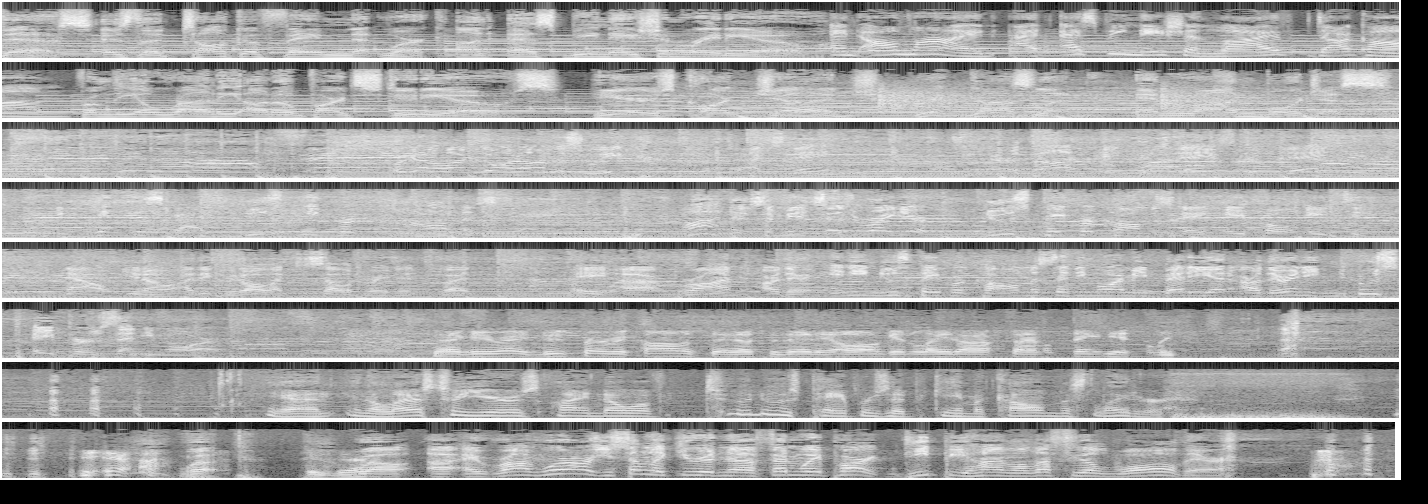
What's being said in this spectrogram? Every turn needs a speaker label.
Speaker 1: This is the Talk of Fame Network on SB Nation Radio.
Speaker 2: And online at SBNationLive.com.
Speaker 1: From the O'Reilly Auto Parts Studios, here's Clark Judge, Rick Gosselin, and Ron Borges.
Speaker 3: We got a lot going on this week. Tax Day, Boston Marathon, Patriots Day, Earth Day, and get this, guys, Newspaper Columnist Day. Honest, ah, I mean, it says it right here, Newspaper Columnist Day, April 18th. Now, you know, I think we'd all like to celebrate it, but hey, uh, Ron, are there any newspaper columnists anymore? I mean, better yet, are there any newspapers anymore?
Speaker 4: Exactly right. Newspaper columnists day. That's the day they all get laid off simultaneously.
Speaker 5: yeah, and in the last two years, I know of two newspapers that became a columnist later.
Speaker 4: yeah.
Speaker 3: Well. Exactly. Well, uh, Ron, where are you? You sound like you're in uh, Fenway Park, deep behind the left field wall there.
